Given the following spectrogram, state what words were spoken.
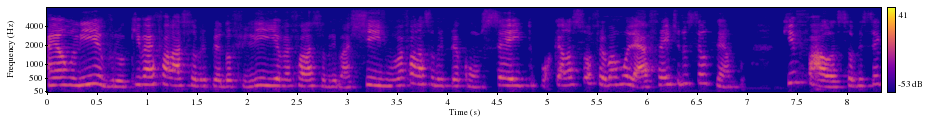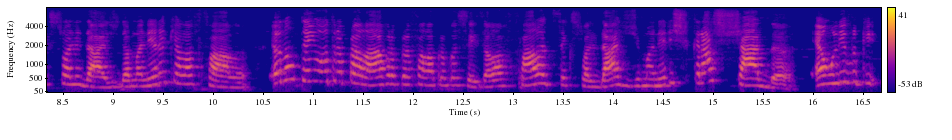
é um livro que vai falar sobre pedofilia, vai falar sobre machismo, vai falar sobre preconceito, porque ela sofreu uma mulher à frente do seu tempo que fala sobre sexualidade da maneira que ela fala. Eu não tenho outra palavra para falar para vocês. Ela fala de sexualidade de maneira escrachada. É um livro que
